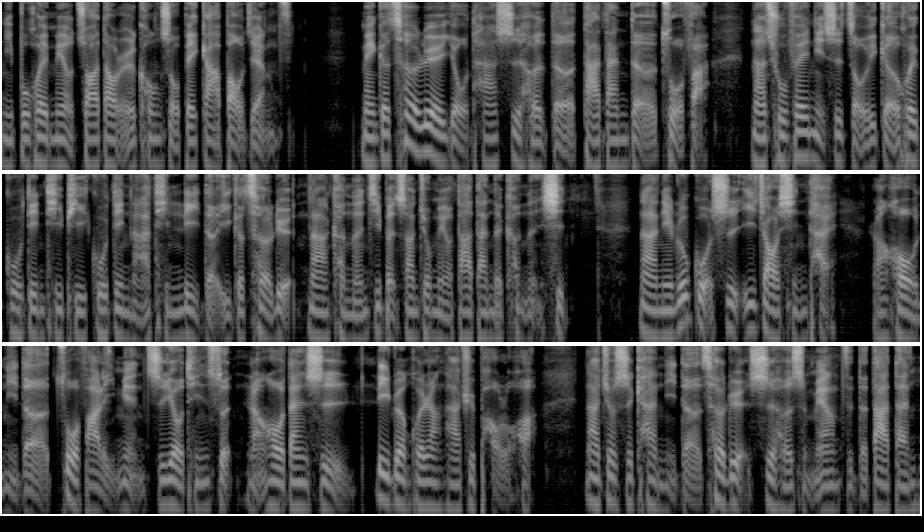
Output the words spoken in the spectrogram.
你不会没有抓到而空手被嘎爆这样子。每个策略有它适合的大单的做法，那除非你是走一个会固定 TP、固定拿停利的一个策略，那可能基本上就没有大单的可能性。那你如果是依照形态，然后你的做法里面只有停损，然后但是利润会让它去跑的话，那就是看你的策略适合什么样子的大单。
